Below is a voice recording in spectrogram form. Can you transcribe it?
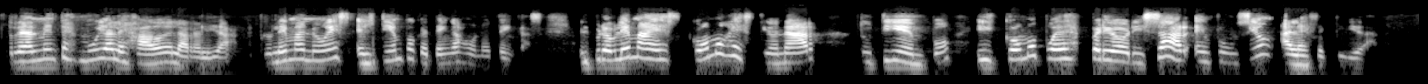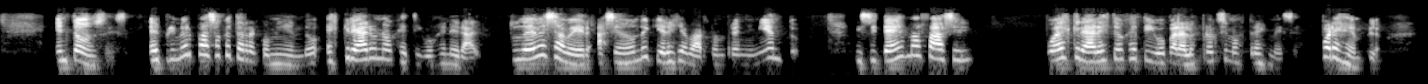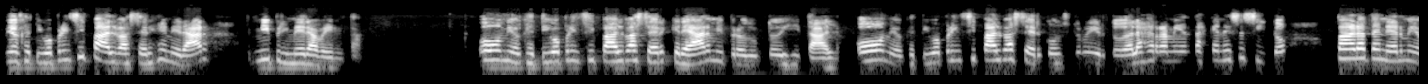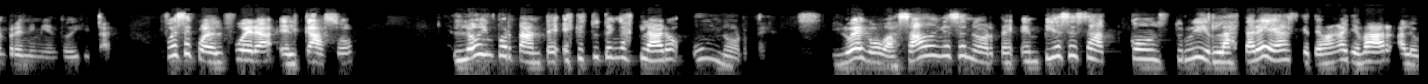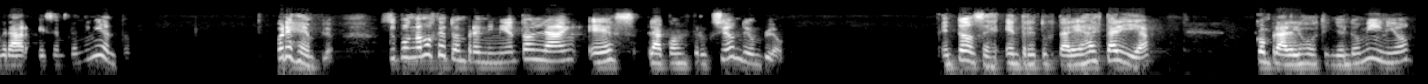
realmente es muy alejado de la realidad. El problema no es el tiempo que tengas o no tengas. El problema es cómo gestionar tu tiempo y cómo puedes priorizar en función a la efectividad. Entonces, el primer paso que te recomiendo es crear un objetivo general. Tú debes saber hacia dónde quieres llevar tu emprendimiento. Y si te es más fácil, puedes crear este objetivo para los próximos tres meses. Por ejemplo, mi objetivo principal va a ser generar mi primera venta. O mi objetivo principal va a ser crear mi producto digital. O mi objetivo principal va a ser construir todas las herramientas que necesito para tener mi emprendimiento digital fuese cual fuera el caso, lo importante es que tú tengas claro un norte. Y luego, basado en ese norte, empieces a construir las tareas que te van a llevar a lograr ese emprendimiento. Por ejemplo, supongamos que tu emprendimiento online es la construcción de un blog. Entonces, entre tus tareas estaría comprar el hosting y el dominio,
